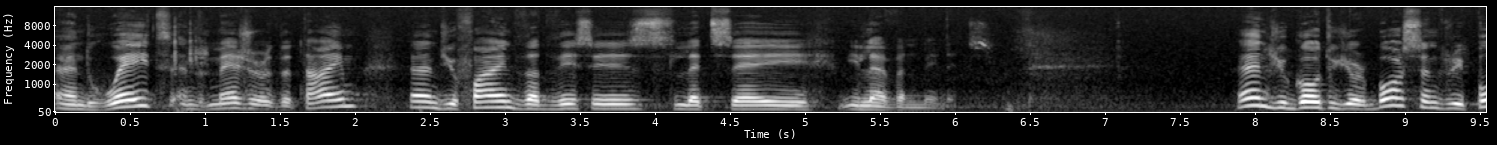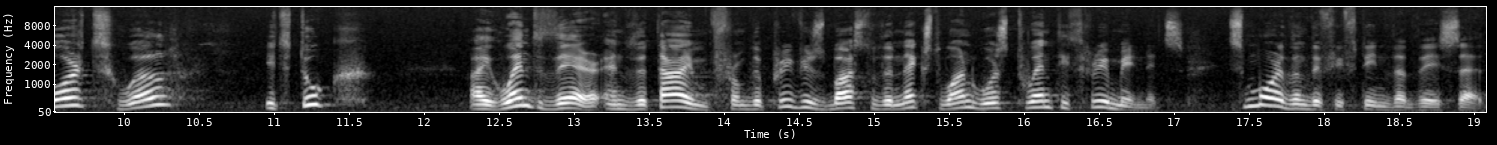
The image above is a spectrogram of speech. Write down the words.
and wait and measure the time, and you find that this is, let's say, 11 minutes. And you go to your boss and report, well, it took, I went there, and the time from the previous bus to the next one was 23 minutes. It's more than the 15 that they said.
